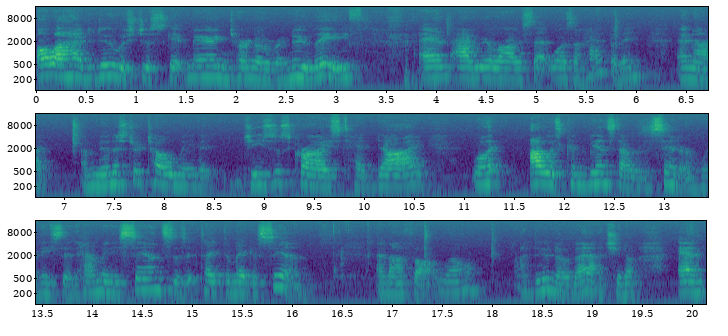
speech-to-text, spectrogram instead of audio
all I had to do was just get married and turn over a new leaf, and I realized that wasn't happening. And I, a minister told me that Jesus Christ had died. Well, I was convinced I was a sinner when he said, How many sins does it take to make a sin? And I thought, Well, I do know that, you know. And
